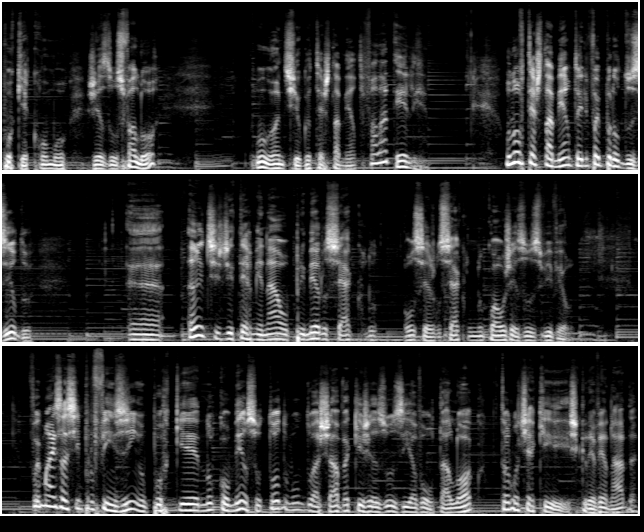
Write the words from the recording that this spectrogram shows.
Porque, como Jesus falou, o Antigo Testamento fala dele. O Novo Testamento ele foi produzido é, antes de terminar o primeiro século, ou seja, o século no qual Jesus viveu. Foi mais assim para o finzinho, porque no começo todo mundo achava que Jesus ia voltar logo, então não tinha que escrever nada,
